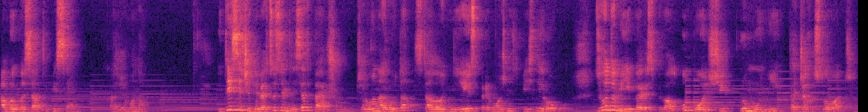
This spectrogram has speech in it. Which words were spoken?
аби писати пісень, каже вона. У 1971-му Червона рута стала однією з переможниць пісні року. Згодом її переспівали у Польщі, Румунії та Чехословаччині.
